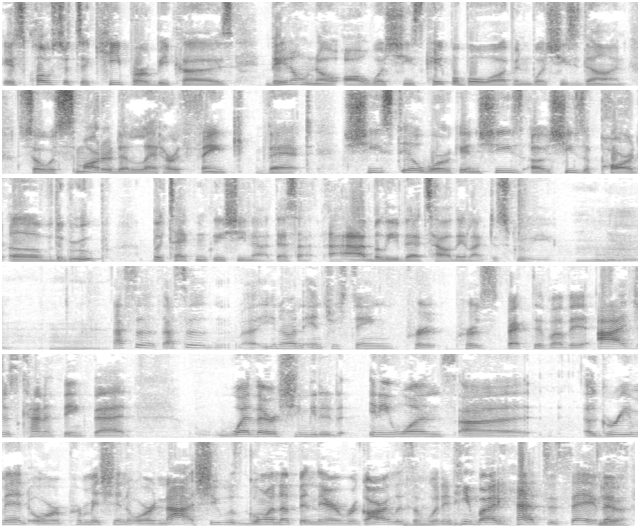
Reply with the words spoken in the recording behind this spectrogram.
it's closer to keep her because they don't know all what she's capable of and what she's done. So it's smarter to let her think that she's still working, she's uh, she's a part of the group, but technically she not. That's I, I believe that's how they like to screw you. That's a that's a uh, you know an interesting per- perspective of it. I just kind of think that whether she needed anyone's uh, agreement or permission or not, she was going up in there regardless of mm-hmm. what anybody had to say. That's,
